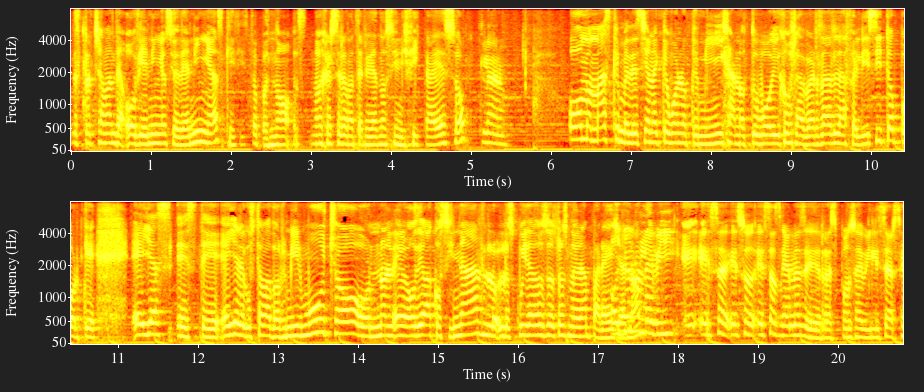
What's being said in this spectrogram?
les tachaban de odia niños y odia niñas, que insisto, pues no, no ejercer la maternidad no significa eso. Claro. O mamás que me decían, ay, qué bueno que mi hija no tuvo hijos, la verdad la felicito porque ellas, este, ella le gustaba dormir mucho o no le odiaba cocinar, los cuidados de otros no eran para ella. O yo ¿no? le vi eh, esa, eso, esas ganas de responsabilizarse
